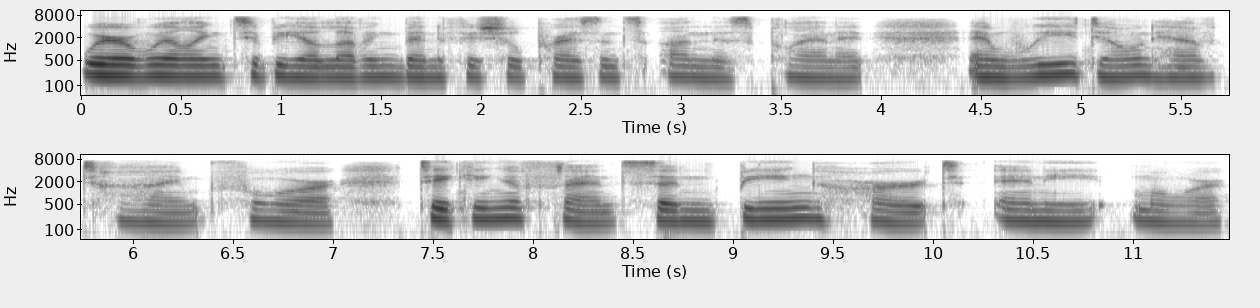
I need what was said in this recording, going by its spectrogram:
We're willing to be a loving, beneficial presence on this planet. And we don't have time for taking offense and being hurt anymore.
